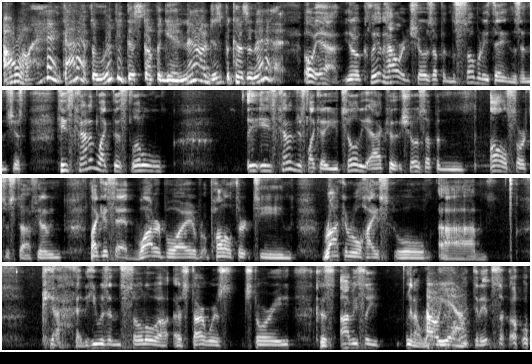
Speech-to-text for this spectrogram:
Oh well, heck, I have to look at this stuff again now just because of that. Oh yeah, you know Clint Howard shows up in so many things, and it's just he's kind of like this little. He's kind of just like a utility actor that shows up in all sorts of stuff. You know, I mean, like I said, Waterboy, Apollo thirteen, Rock and Roll High School. Um, God, he was in Solo, a, a Star Wars story, because obviously, you know, Ron Oh, yeah. directed it. So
